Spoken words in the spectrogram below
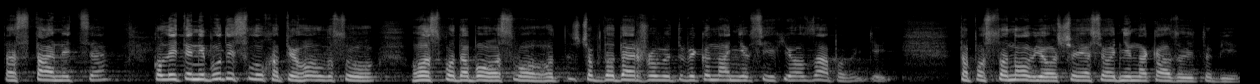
Та станеться, коли ти не будеш слухати голосу Господа Бога свого, щоб додержувати виконання всіх його заповідей та постанов його, що я сьогодні наказую тобі,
